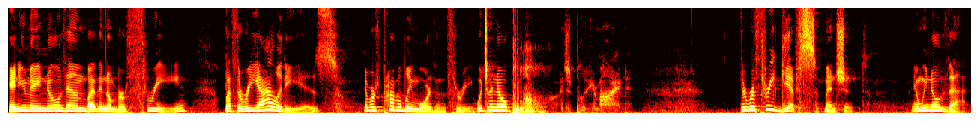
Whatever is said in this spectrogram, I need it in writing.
and you may know them by the number three. But the reality is, there was probably more than three, which I know, I just blew your mind. There were three gifts mentioned, and we know that.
